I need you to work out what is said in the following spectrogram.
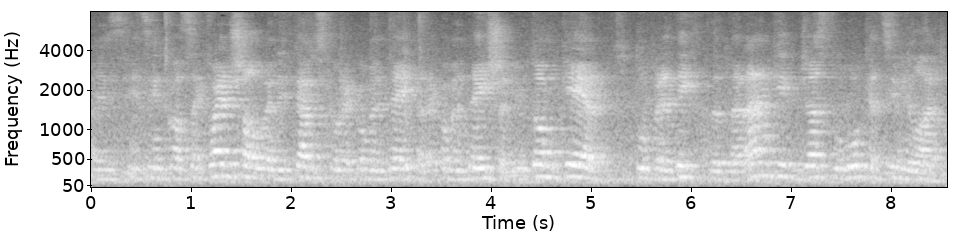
it's, inconsequential when it comes to recommenda recommendation. You don't care to predict the, the ranking, just to look at similar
